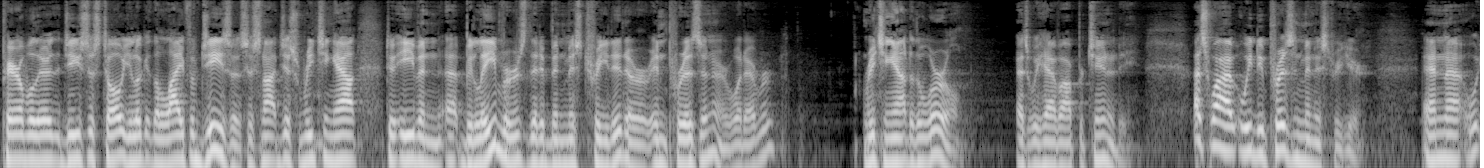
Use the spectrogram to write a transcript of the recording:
parable there that Jesus told. You look at the life of Jesus. It's not just reaching out to even uh, believers that have been mistreated or in prison or whatever, reaching out to the world as we have opportunity. That's why we do prison ministry here. And uh, we,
